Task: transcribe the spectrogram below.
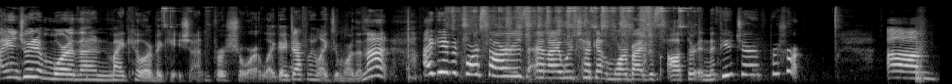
I enjoyed it more than my killer vacation for sure. Like I definitely liked it more than that. I gave it four stars and I would check out more by this author in the future for sure. Um,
